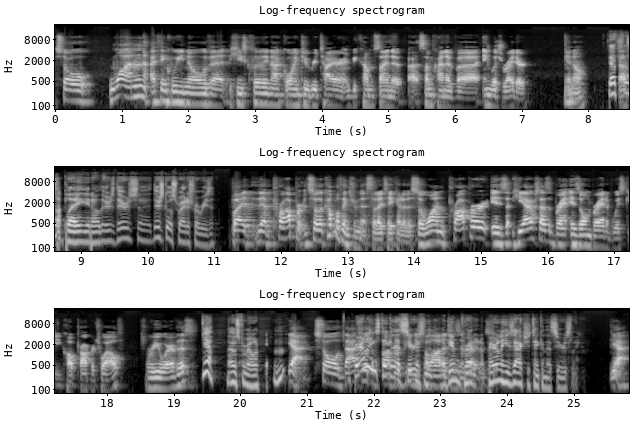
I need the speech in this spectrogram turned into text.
So one, I think we know that he's clearly not going to retire and become signed a, uh, some kind of uh, English writer. You know, That's, That's still a- a play. You know, there's there's uh, there's ghostwriters for a reason. But the proper so a couple things from this that I take out of this. So one, proper is he also has a brand his own brand of whiskey called Proper Twelve. Were you aware of this? Yeah, I was familiar. Mhm. Yeah. So that's Apparently, what he's taking that seriously. I'll give him credit. Apparently, he's actually taking that seriously. Yeah.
